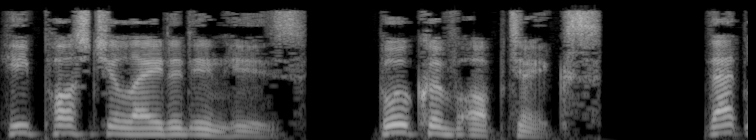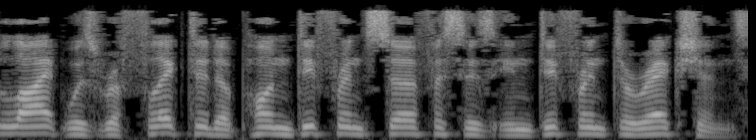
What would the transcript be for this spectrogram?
He postulated in his Book of Optics that light was reflected upon different surfaces in different directions,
